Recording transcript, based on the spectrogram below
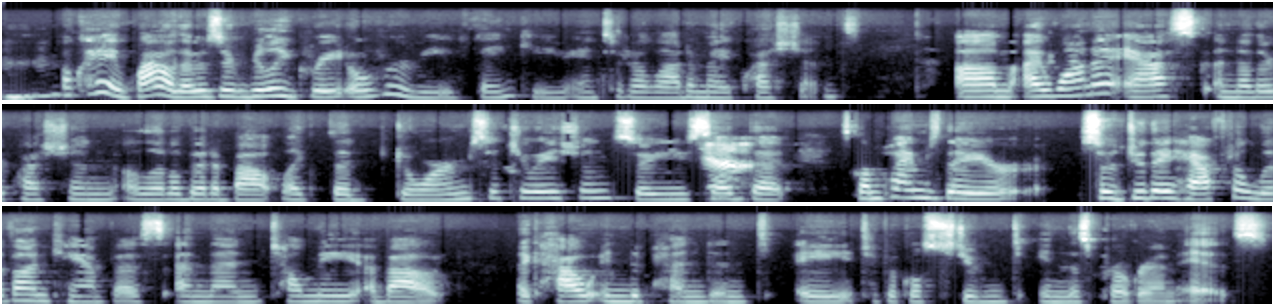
Mhm. Okay, wow, that was a really great overview. Thank you. You answered a lot of my questions. Um, I want to ask another question a little bit about like the dorm situation. So you said Yeah. that sometimes they're, so do they have to live on campus? And then tell me about like how independent a typical student in this program is.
